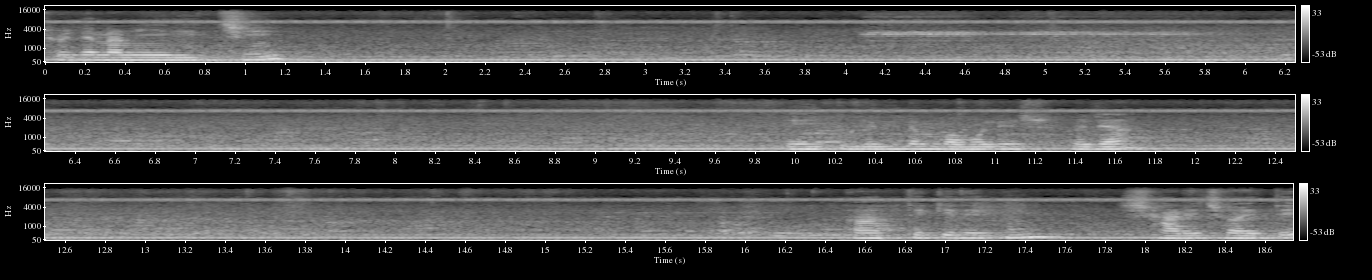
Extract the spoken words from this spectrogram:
সোজা নামিয়ে দিচ্ছি। এই তুলে দিলাম বগলের সোজা। কাঁধ থেকে দেখুন, সাড়ে ছয়তে।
